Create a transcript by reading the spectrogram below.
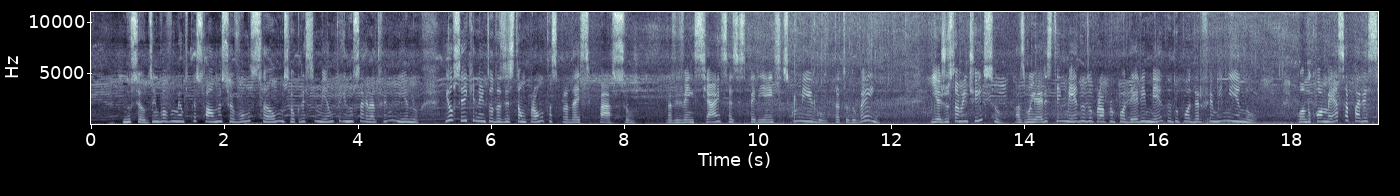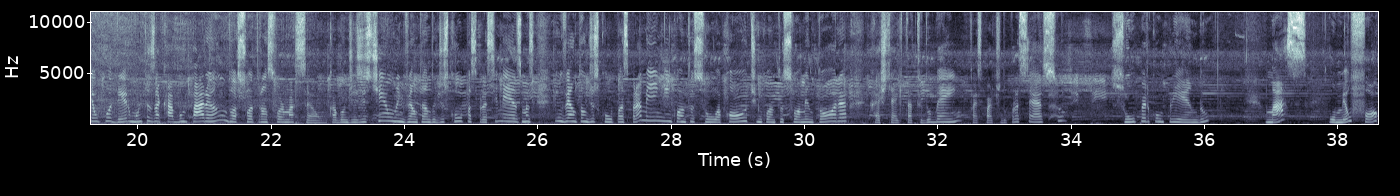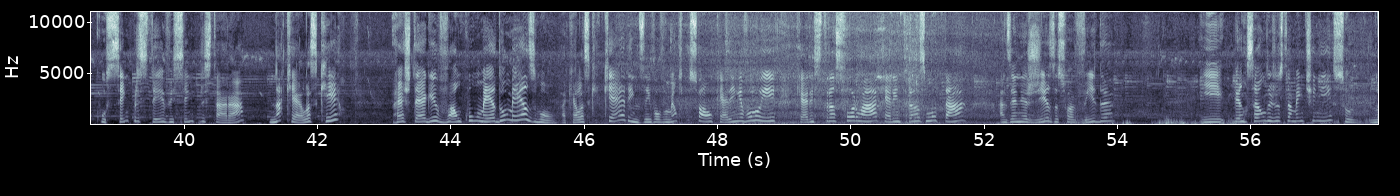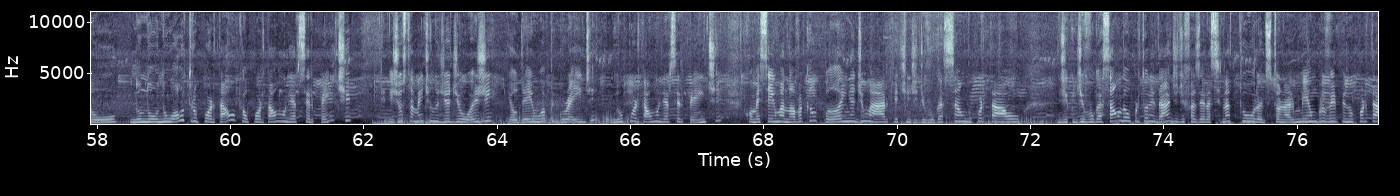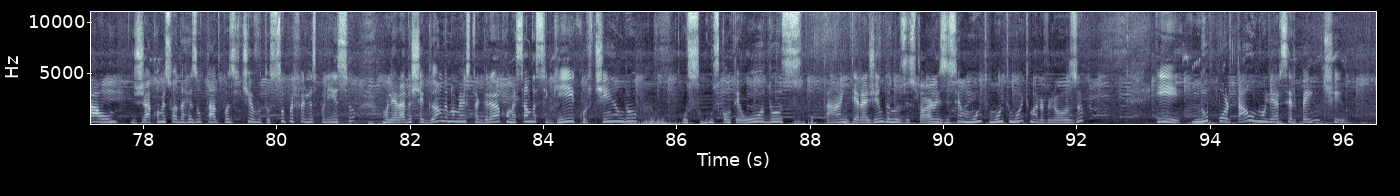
no seu desenvolvimento pessoal, na sua evolução, no seu crescimento e no sagrado feminino. E eu sei que nem todas estão prontas para dar esse passo para vivenciar essas experiências comigo, tá tudo bem? E é justamente isso. As mulheres têm medo do próprio poder e medo do poder feminino. Quando começa a aparecer o poder, muitas acabam parando a sua transformação, acabam desistindo, inventando desculpas para si mesmas, inventam desculpas para mim, enquanto sua coach, enquanto sua mentora. Hashtag tá tudo bem, faz parte do processo. Super compreendo. Mas o meu foco sempre esteve e sempre estará naquelas que hashtag vão com medo mesmo, aquelas que querem desenvolvimento pessoal, querem evoluir, querem se transformar, querem transmutar as energias da sua vida e pensando justamente nisso, no, no, no outro portal, que é o portal Mulher Serpente, e justamente no dia de hoje eu dei um upgrade no portal Mulher Serpente. Comecei uma nova campanha de marketing, de divulgação do portal, de divulgação da oportunidade de fazer assinatura, de se tornar membro VIP no portal. Já começou a dar resultado positivo, estou super feliz por isso. Mulherada chegando no meu Instagram, começando a seguir, curtindo os, os conteúdos, tá? Interagindo nos stories, isso é muito, muito, muito maravilhoso. E no portal Mulher Serpente,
